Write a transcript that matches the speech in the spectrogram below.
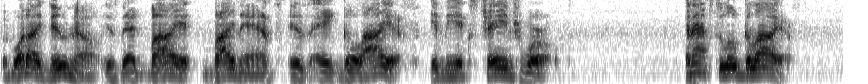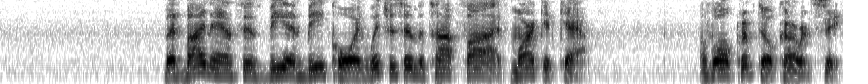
But what I do know is that Binance is a Goliath in the exchange world. An absolute Goliath that Binance's BNB coin, which is in the top five market cap of all cryptocurrency,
